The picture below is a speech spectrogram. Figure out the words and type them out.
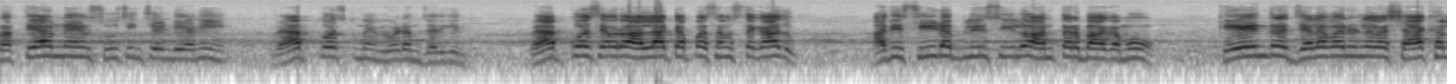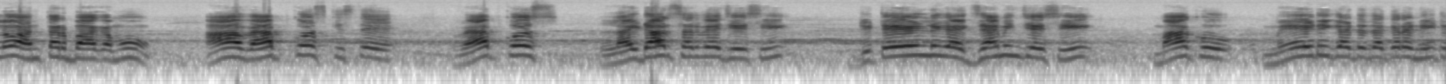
ప్రత్యామ్నాయం సూచించండి అని వ్యాప్కోస్కు మేము ఇవ్వడం జరిగింది. వ్యాప్కోస్ ఎవరో అల్లాటప్ప సంస్థ కాదు. అది సిడబ్ల్యూసిలో అంతర్భాగము. కేంద్ర జలవనరుల శాఖలో అంతర్భాగము. ఆ వ్యాప్కోస్కి ఇస్తే వ్యాప్కోస్ లైడార్ సర్వే చేసి డీటెయిల్డ్గా ఎగ్జామిన్ చేసి మాకు మేడిగడ్డ దగ్గర నీటి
